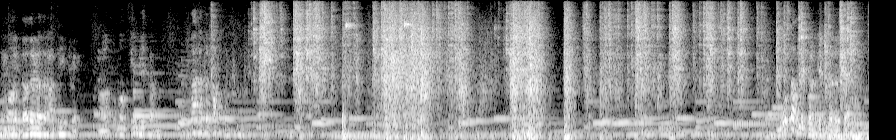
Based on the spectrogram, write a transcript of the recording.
네, 어. 이 너덜너덜한 테이프에 어, 뭐, 습이 있다고. 그거 하나 더 갖고. 뭐 때문에 저렇게 떨어졌대?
